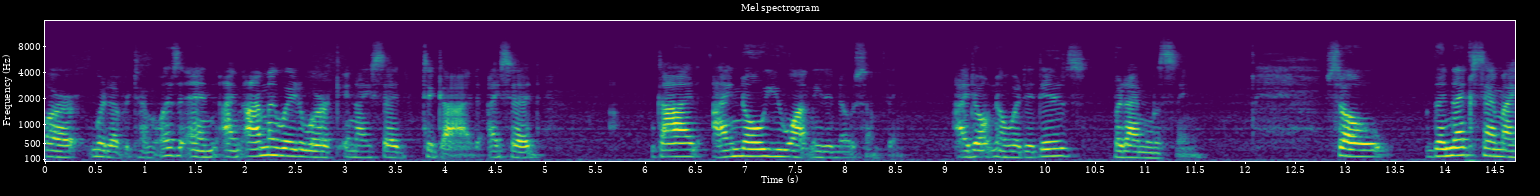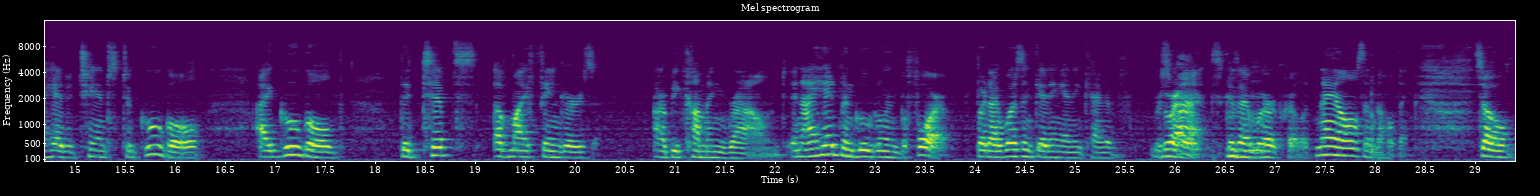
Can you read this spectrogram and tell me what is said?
or whatever time it was, and I'm on my way to work, and I said to God, I said, God, I know you want me to know something. I don't know what it is, but I'm listening. So the next time I had a chance to Google, I Googled the tips of my fingers are becoming round. And I had been Googling before, but I wasn't getting any kind of response because I mm-hmm. wear acrylic nails and the whole thing. So,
